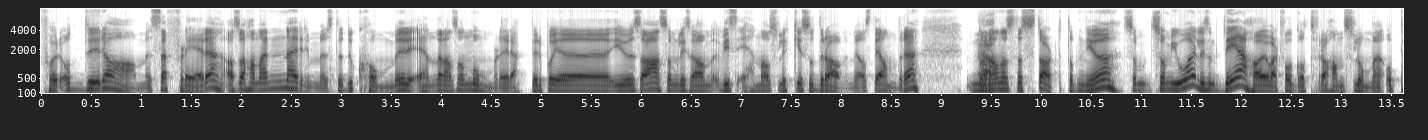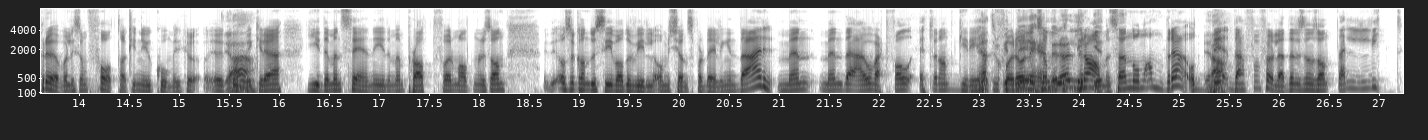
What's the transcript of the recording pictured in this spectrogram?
for å dra med seg flere. Altså, han er den nærmeste du kommer en eller annen sånn mumlerapper på, eh, i USA, som liksom Hvis en av oss lykkes, så drar vi med oss de andre. Når Ja. han har startet opp Njø, som, som jo er liksom Det har jo i hvert fall gått fra hans lomme. Å prøve å liksom få tak i nye komikere, komikere Ja, gi dem en scene, gi dem en plattform, alt mulig sånn. Og så kan du si hva du vil om kjønnsfordelingen der, men, men det er jo i hvert fall et eller annet grep for å liksom dra med seg noen andre. Og det, Ja. derfor føler jeg det liksom sånn Det er litt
